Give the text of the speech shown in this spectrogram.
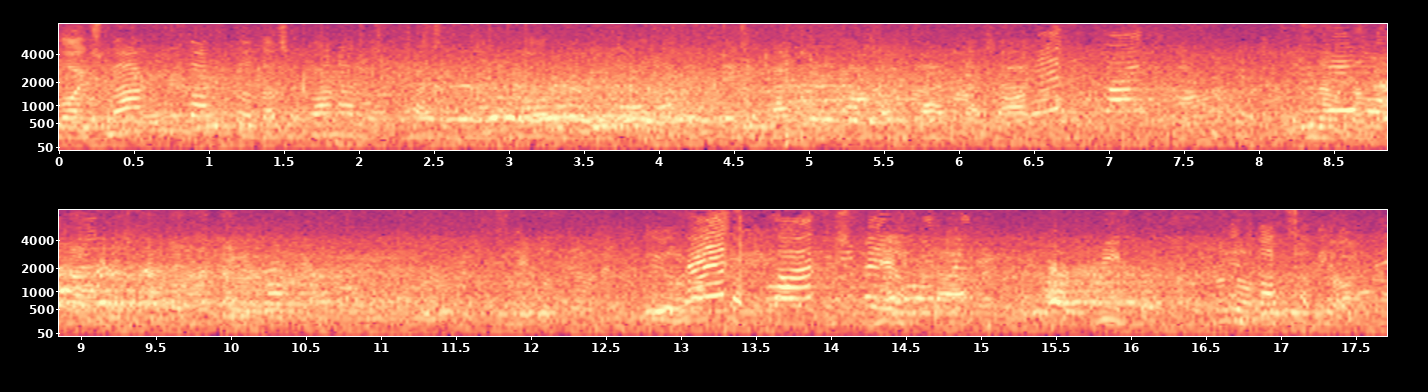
Voinko mä kuvata tuota se kanario tehdä sitten normaalilla, ettei se katsoja vaan saa se ääni. Sinä otat tärkeänä sitä näitä Kyllä WhatsAppin kautta pystyy lähettää. 15. No Nyt joo. Niin.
